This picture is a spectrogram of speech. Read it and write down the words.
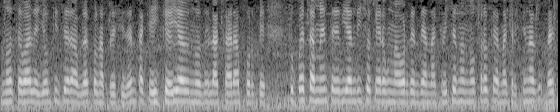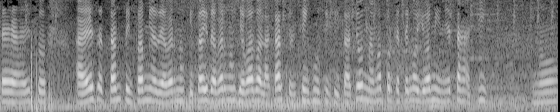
No se vale. Yo quisiera hablar con la presidenta que, y que ella nos dé la cara porque supuestamente habían dicho que era una orden de Ana Cristina. No creo que Ana Cristina se preste a eso, a esa tanta infamia de habernos quitado y de habernos llevado a la cárcel sin justificación, nada más porque tengo yo a mis nietas aquí. No.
